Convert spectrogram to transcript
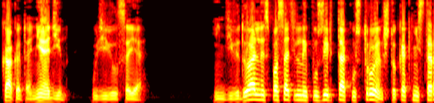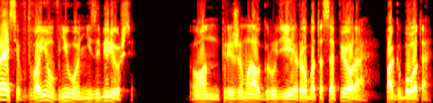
«Как это, не один?» – удивился я. Индивидуальный спасательный пузырь так устроен, что как ни старайся, вдвоем в него не заберешься. Он прижимал к груди робота-сапера, пакбота.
